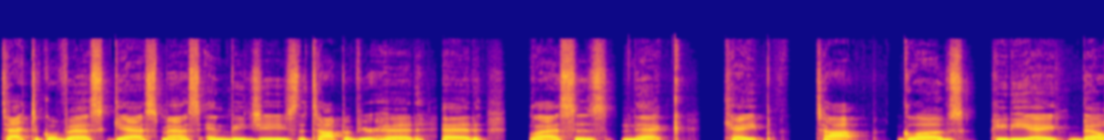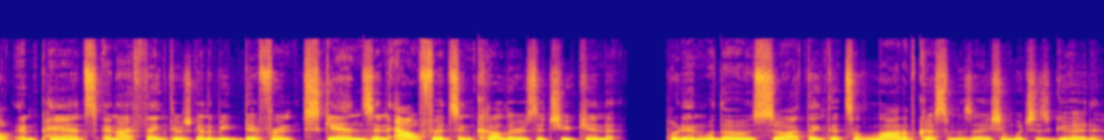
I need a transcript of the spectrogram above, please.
Tactical vest, gas mask, NVGs, the top of your head, head, glasses, neck, cape, top, gloves, PDA, belt, and pants. And I think there's going to be different skins and outfits and colors that you can put in with those. So I think that's a lot of customization, which is good.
